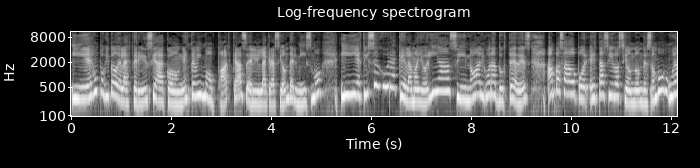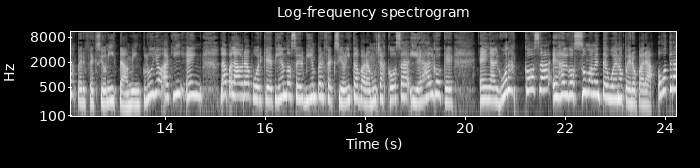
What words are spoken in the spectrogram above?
y es un poquito de la experiencia con este mismo podcast, la creación del mismo y estoy segura que la mayoría, si no algunas de ustedes, han pasado por esta situación donde somos unas perfeccionistas. Me incluyo aquí en la palabra porque tiendo a ser bien perfeccionista para muchas cosas y es algo que en algunas cosas es algo sumamente bueno, pero para otras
